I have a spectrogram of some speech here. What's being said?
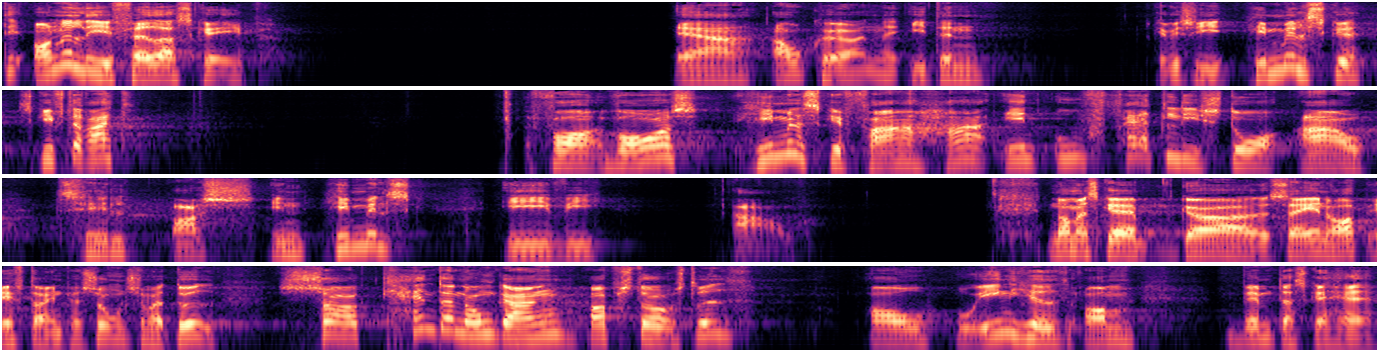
Det åndelige faderskab er afgørende i den, skal vi sige, himmelske skifteret. For vores himmelske far har en ufattelig stor arv til os. En himmelsk evig arv. Når man skal gøre sagen op efter en person, som er død, så kan der nogle gange opstå strid og uenighed om, hvem der skal have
